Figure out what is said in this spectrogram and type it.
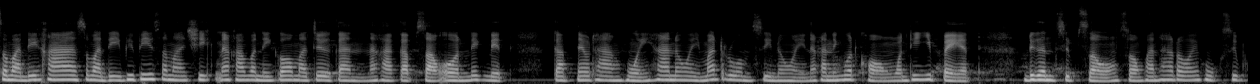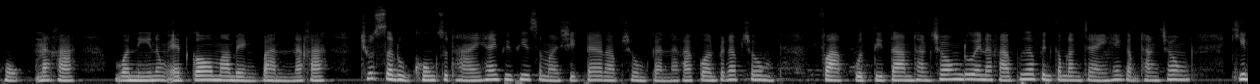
สวัสดีค่ะ สวัสดีพี่ๆสมาชิกนะคะ วันนี้ก็มาเจอกันนะคะ กับสาวโอนเลขเด็ด กับแนวทางหวยฮานอยมัดรวม4หน่อยนะคะ ในงวดของวันที่ 28 เดือน 12 2566 นะคะ วันนี้น้องแอดก็มาแบ่งปันนะคะ ชุดสรุปโค้งสุดท้ายให้พี่ๆสมาชิกได้รับชมกันนะคะ ก่อนไปรับชมฝากกดติดตามทางช่องด้วยนะคะ เพื่อเป็นกำลังใจให้กับทางช่องคิด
